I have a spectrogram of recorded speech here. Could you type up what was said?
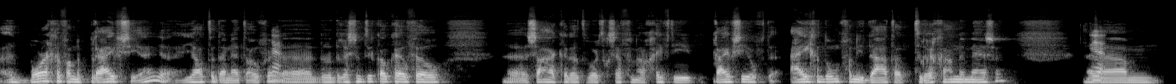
het borgen van de privacy, hè? Je, je had het daar net over. Ja. Er, er, is natuurlijk ook heel veel zaken dat wordt gezegd van nou geef die privacy of de eigendom van die data terug aan de mensen. Um,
